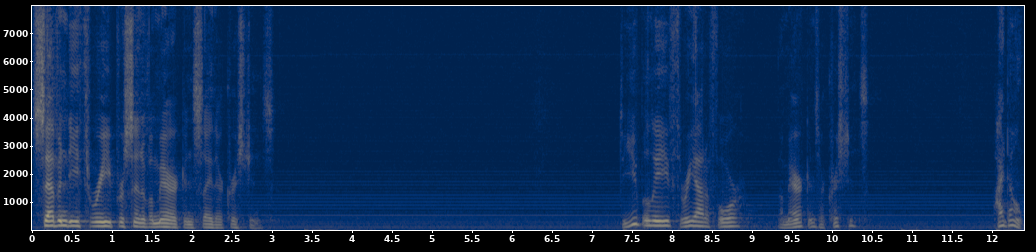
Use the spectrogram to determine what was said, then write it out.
73% of Americans say they're Christians. Do you believe three out of four Americans are Christians? I don't.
